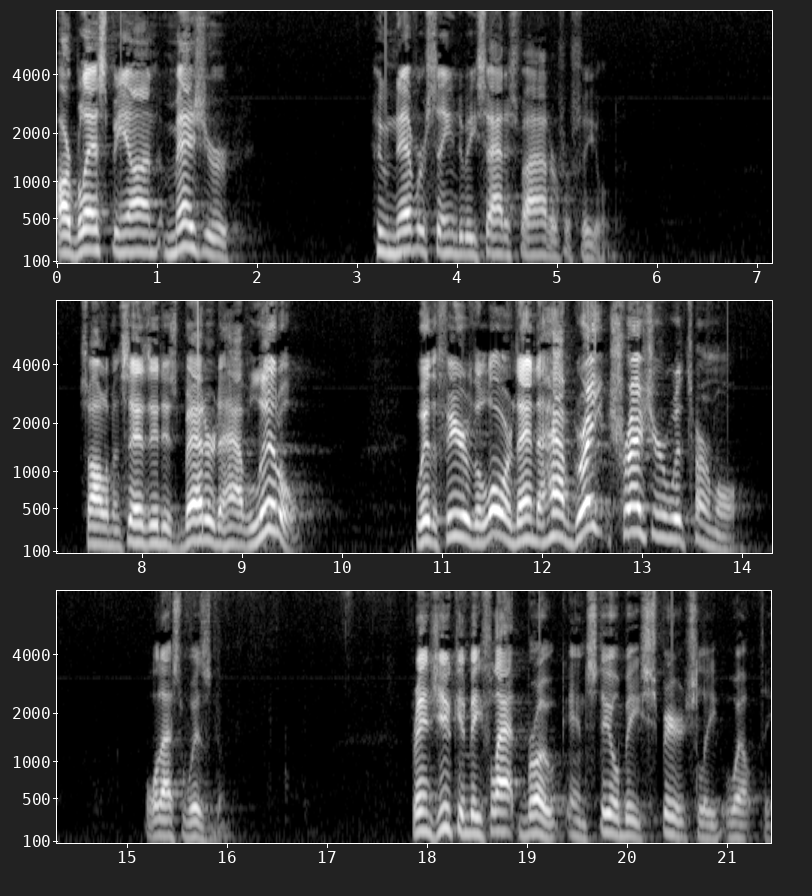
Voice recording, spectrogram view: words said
are blessed beyond measure who never seem to be satisfied or fulfilled. Solomon says it is better to have little with the fear of the Lord than to have great treasure with turmoil. Well, that's wisdom. Friends, you can be flat broke and still be spiritually wealthy.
